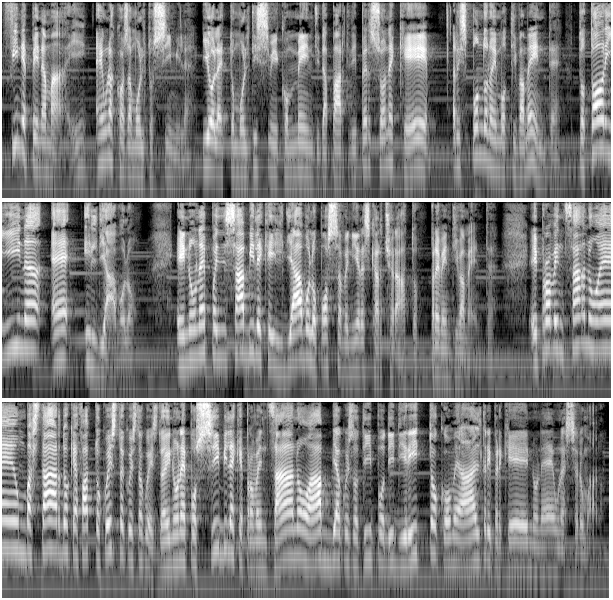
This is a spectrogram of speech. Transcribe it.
Fine pena mai è una cosa molto simile. Io ho letto moltissimi commenti da parte di persone che rispondono emotivamente. Totori Ina è il diavolo e non è pensabile che il diavolo possa venire scarcerato preventivamente. E Provenzano è un bastardo che ha fatto questo e questo e questo, e non è possibile che Provenzano abbia questo tipo di diritto come altri perché non è un essere umano.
